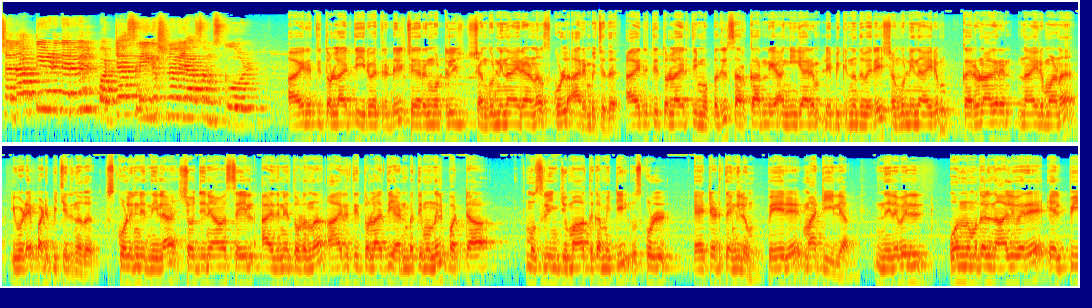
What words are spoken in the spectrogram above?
ശതാബ്ദിയുടെ നിറവിൽ പൊറ്റ ശ്രീകൃഷ്ണ വിലാസം സ്കൂൾ. ആയിരത്തി തൊള്ളായിരത്തി ഇരുപത്തിരണ്ടിൽ ചേറുംകോട്ടിൽ ശങ്കുണ്ണി നായരാണ് സ്കൂൾ ആരംഭിച്ചത്. ആയിരത്തി തൊള്ളായിരത്തി മുപ്പതിൽ സർക്കാരിന്റെ അംഗീകാരം ലഭിക്കുന്നതുവരെ ശങ്കുണ്ണി നായരും കരുണാകരൻ നായരുമാണ് ഇവിടെ പഠിപ്പിച്ചിരുന്നത്. സ്കൂളിന്റെ നില ശോചനീയാവസ്ഥയിൽ ആയതിനെ തുടർന്ന് ആയിരത്തി തൊള്ളായിരത്തി എൺപത്തി മൂന്നിൽ പൊറ്റ മുസ്ലിം ജുമാഅത്ത് കമ്മിറ്റി സ്കൂൾ ഏറ്റെടുത്തെങ്കിലും പേര് മാറ്റിയില്ല. നിലവിൽ ഒന്ന് മുതൽ നാല് വരെ എൽ പി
